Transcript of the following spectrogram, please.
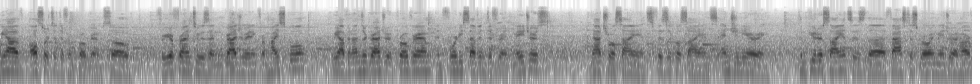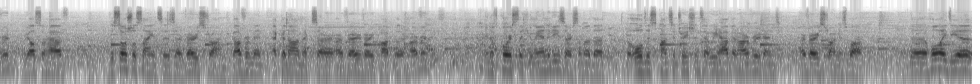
We have all sorts of different programs. So, for your friend who is in graduating from high school, we have an undergraduate program in 47 different majors natural science, physical science, engineering. Computer science is the fastest growing major at Harvard. We also have the social sciences are very strong. Government, economics are, are very, very popular at Harvard. And of course, the humanities are some of the, the oldest concentrations that we have at Harvard and are very strong as well. The whole idea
